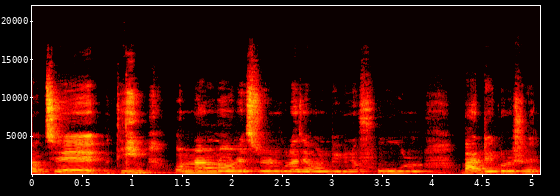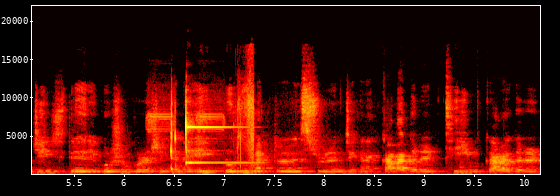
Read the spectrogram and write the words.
হচ্ছে থিম অন্যান্য রেস্টুরেন্টগুলো যেমন বিভিন্ন ফুল বা ডেকোরেশনের জিনিস দিয়ে ডেকোরেশন করে, সেখানে এই প্রথম একটা রেস্টুরেন্ট যেখানে কারাগারের থিম কারাগারের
